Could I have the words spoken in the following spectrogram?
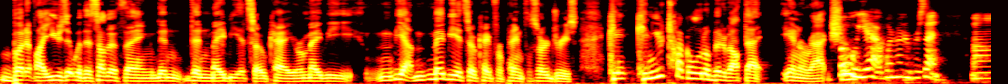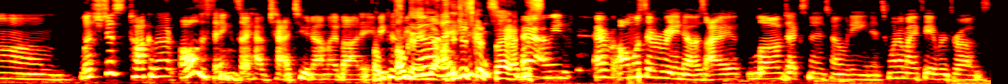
But if I use it with this other thing, then then maybe it's okay, or maybe yeah, maybe it's okay for painful surgeries. Can can you talk a little bit about that interaction? Oh yeah, one hundred percent. Um, let's just talk about all the things I have tattooed on my body because we okay, know yeah, that, I just gonna say, I just- I mean, ev almost everybody knows I love dexmedetomidine. It's one of my favorite drugs.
